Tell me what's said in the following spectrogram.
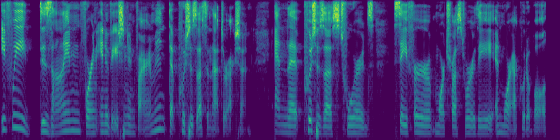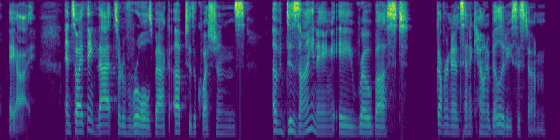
if we design for an innovation environment that pushes us in that direction and that pushes us towards safer, more trustworthy, and more equitable AI. And so I think that sort of rolls back up to the questions of designing a robust governance and accountability system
